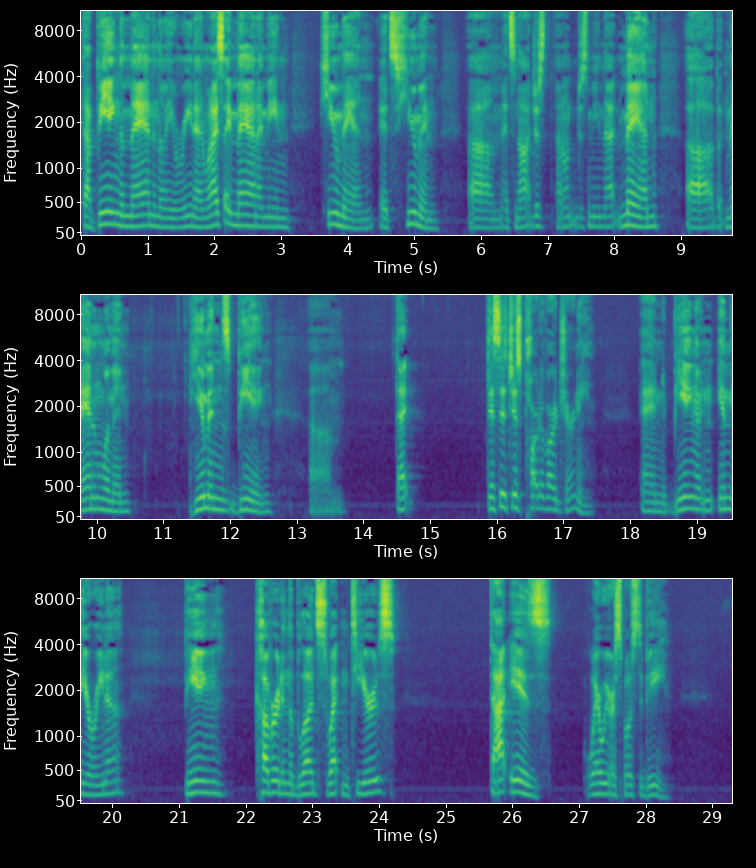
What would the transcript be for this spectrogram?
that being the man in the arena, and when I say man, I mean human, it's human. Um, it's not just, I don't just mean that man, uh, but man and women, humans being, um, that this is just part of our journey. And being in, in the arena, being covered in the blood, sweat, and tears, that is where we are supposed to be.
